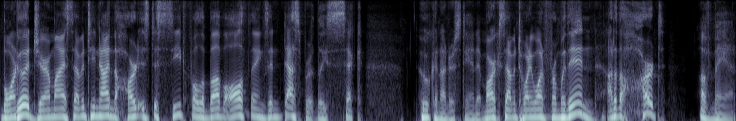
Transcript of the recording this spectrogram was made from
born good. Jeremiah 17 9, the heart is deceitful above all things and desperately sick. Who can understand it? Mark 7 21, from within, out of the heart of man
